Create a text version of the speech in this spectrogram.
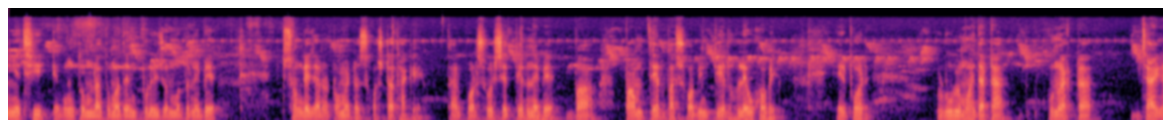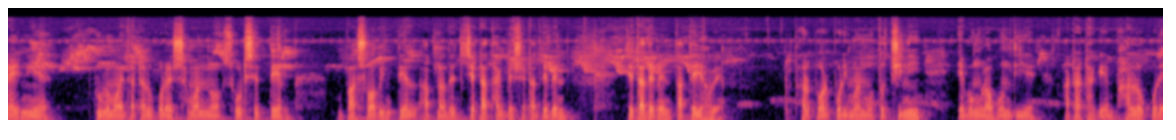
নিয়েছি এবং তোমরা তোমাদের প্রয়োজন মতো নেবে। সঙ্গে যেন টমেটো সসটা থাকে, তারপর সর্ষের তেল নেবে বা পাম তেল বা সয়াবিন তেল হলেও হবে। এরপর রুল ময়দাটা কোনো একটা জায়গায় নিয়ে রুল ময়দাটার উপরে সামান্য সর্ষের তেল বা সয়াবিন তেল আপনাদের যেটা থাকবে সেটা দেবেন, যেটা দেবেন তাতেই হবে। তারপর পরিমাণ মতো চিনি এবং লবণ দিয়ে আটাটাকে ভালো করে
